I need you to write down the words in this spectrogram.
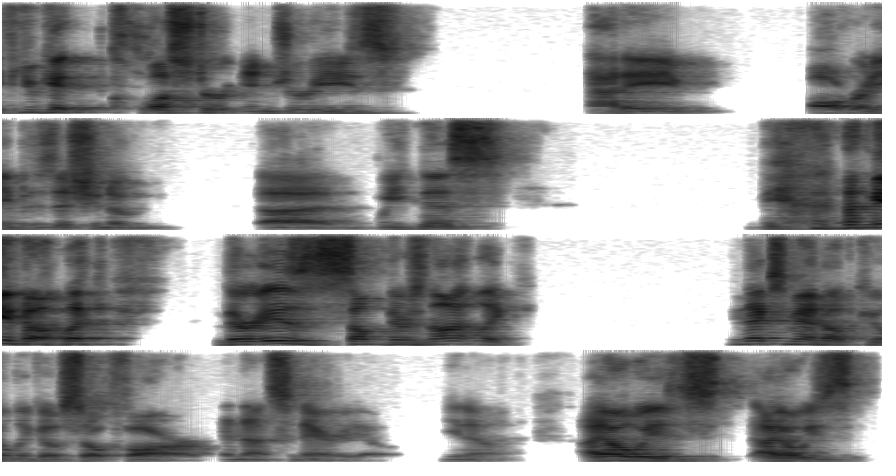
if you get cluster injuries at a already position of uh, weakness, you know, like there is some, there's not like next man up can only go so far in that scenario. You know, I always, I always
